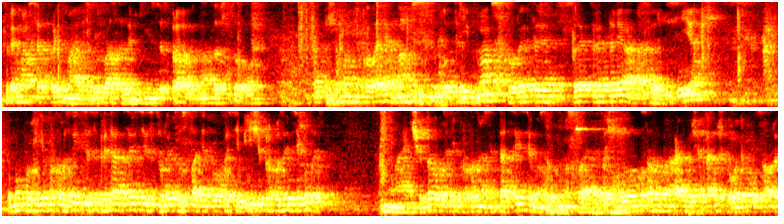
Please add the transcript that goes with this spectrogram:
Утримався? Приймається. Будь ласка, займіть місце справи від нас за столом. Також, шановні колеги, нам потрібно створити секретаріат сесії. Тому є пропозиція секретаріат сесії створити у складі двох осіб. Інші пропозиції будуть? Чудово, тоді пропоную секретар сесії в наступному складі. Лещі Олександр Михайлович, а також Ковалів Олександр.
